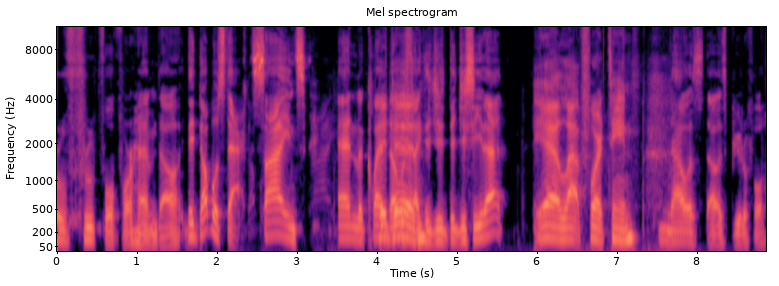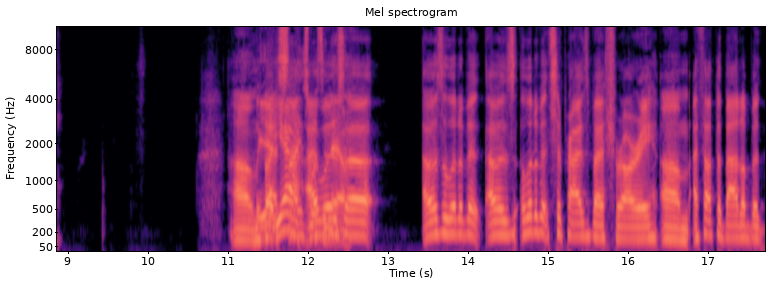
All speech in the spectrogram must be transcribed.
prove fruitful for him though. They double stacked Sainz and Leclerc they double stacked. Did you did you see that? Yeah, lap fourteen. That was that was beautiful. Um, but yeah, but yeah I was uh, I was a little bit I was a little bit surprised by Ferrari. Um, I thought the battle be-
